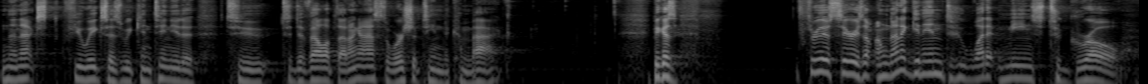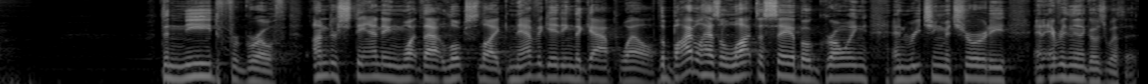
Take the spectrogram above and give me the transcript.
in the next few weeks as we continue to to to develop that. I'm going to ask the worship team to come back. Because through this series i'm, I'm going to get into what it means to grow the need for growth, understanding what that looks like, navigating the gap well. The Bible has a lot to say about growing and reaching maturity and everything that goes with it.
